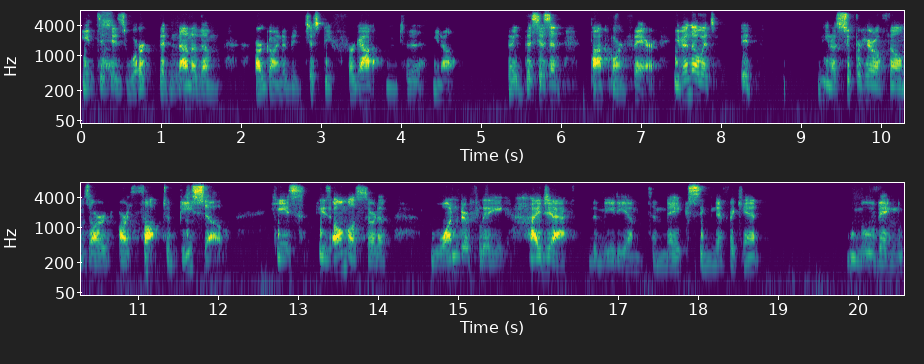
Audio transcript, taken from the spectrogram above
into his work that none of them are going to be just be forgotten to the you know this isn't popcorn fare, even though it's it. You know, superhero films are are thought to be so. He's he's almost sort of wonderfully hijacked the medium to make significant, moving,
